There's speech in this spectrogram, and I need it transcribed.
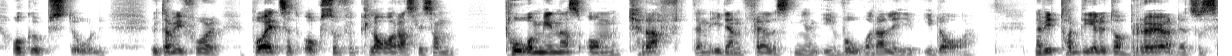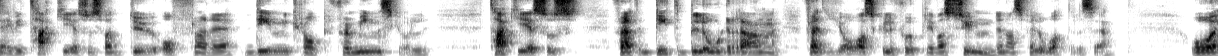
och uppstod. Utan vi får på ett sätt också förklaras, liksom påminnas om kraften i den frälsningen i våra liv idag. När vi tar del av brödet så säger vi tack Jesus för att du offrade din kropp för min skull. Tack Jesus för att ditt blod rann för att jag skulle få uppleva syndernas förlåtelse. Och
